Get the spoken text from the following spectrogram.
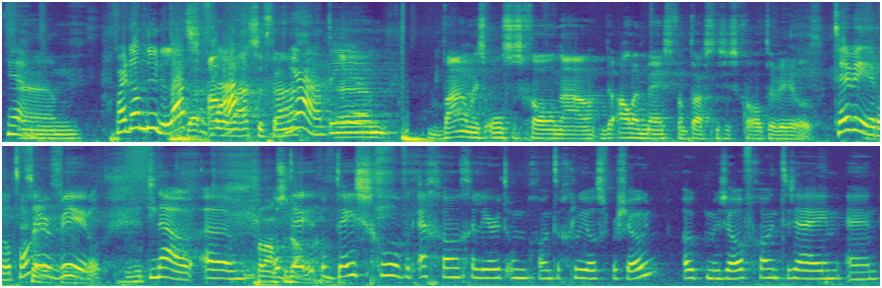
Ja. Ehm, maar dan nu de laatste de vraag. allerlaatste vraag. Ja, die, Ehm, ehm, waarom is onze school nou de allermeest fantastische school ter wereld? ter wereld, hè? Ter wereld. Nou, ehm, op, de- op deze school heb ik echt gewoon geleerd om gewoon te groeien als persoon. Ook mezelf gewoon te zijn. En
